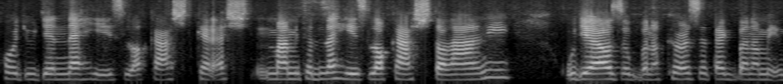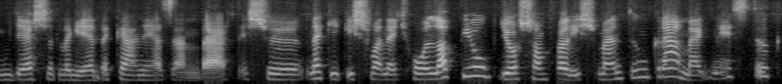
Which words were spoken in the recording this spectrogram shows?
hogy ugye nehéz lakást keres, mármint a nehéz lakást találni, ugye azokban a körzetekben, ami ugye esetleg érdekelné az embert. És ö, nekik is van egy honlapjuk, gyorsan fel is mentünk rá, megnéztük,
